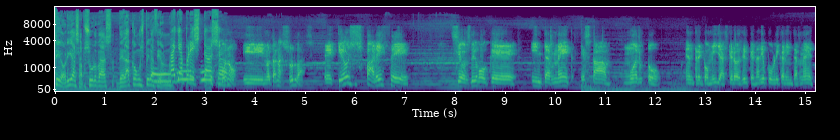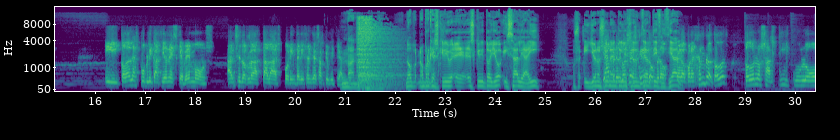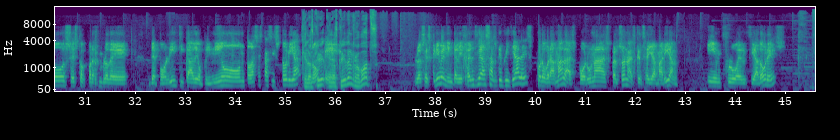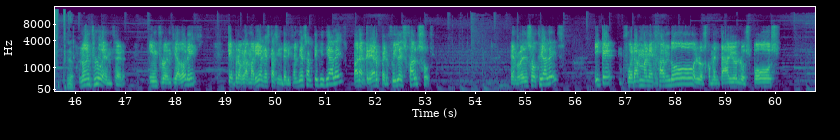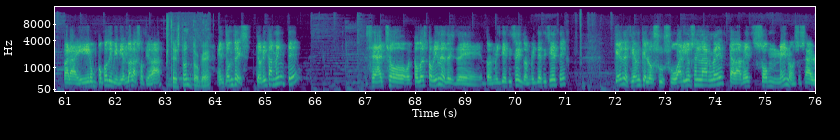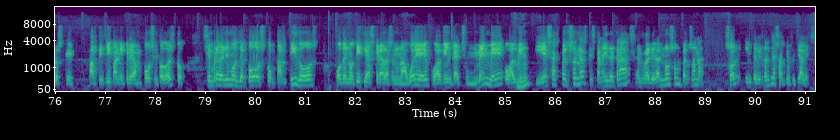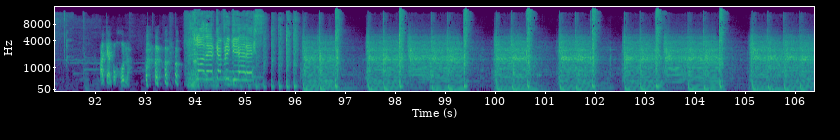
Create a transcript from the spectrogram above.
teorías absurdas de la conspiración. Vaya prestoso. Bueno, y no tan absurdas. Eh, ¿Qué os parece si os digo que Internet está muerto, entre comillas? Quiero decir que nadie publica en Internet y todas las publicaciones que vemos han sido redactadas por inteligencias artificiales. No, no. No, no porque escribe, eh, he escrito yo y sale ahí. O sea, y yo no soy Ya, una pero inteligencia escrito, pero- artificial. Pero, por ejemplo, todos, todos los artículos, estos, por ejemplo, de, de política, de opinión, todas estas historias, Que lo, ¿no? escri- que que lo escriben robots. los escriben inteligencias artificiales programadas por unas personas que se llamarían influenciadores, Pero, no influencer, influenciadores que programarían estas inteligencias artificiales para crear perfiles falsos en redes sociales y que fueran manejando los comentarios, los posts, para ir un poco dividiendo a la sociedad. ¿Usted es tonto o qué? Entonces, teóricamente, se ha hecho, todo esto viene desde 2016-2017, que decían que los usuarios en la red cada vez son menos, o sea, los que participan y crean posts y todo esto. Siempre venimos de posts compartidos o de noticias creadas en una web o alguien que ha hecho un meme o alguien... Y esas personas que están ahí detrás en realidad no son personas, son inteligencias artificiales. A que acojuna. Joder, qué friki eres.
